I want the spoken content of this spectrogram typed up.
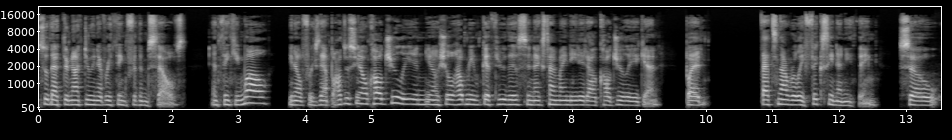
so that they're not doing everything for themselves and thinking, well, you know, for example, I'll just, you know, call Julie and, you know, she'll help me get through this. And next time I need it, I'll call Julie again. But that's not really fixing anything. So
